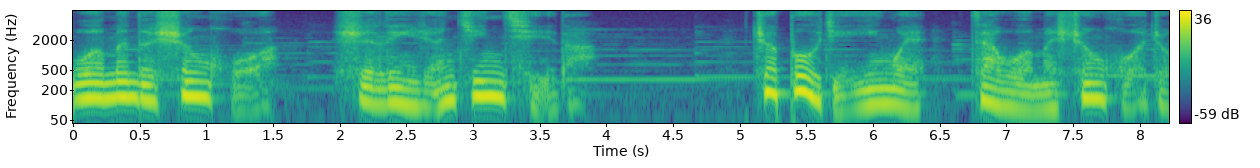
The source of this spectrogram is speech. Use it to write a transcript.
我们的生活是令人惊奇的。这不仅因为在我们生活中，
